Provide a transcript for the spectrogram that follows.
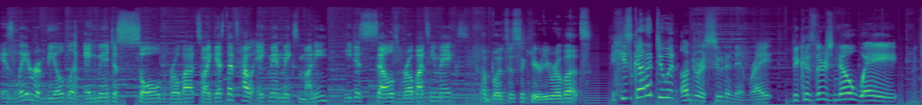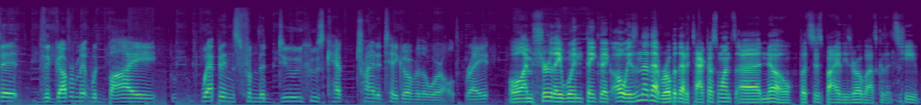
is later revealed like Eggman just sold robots. So I guess that's how Eggman makes money. He just sells robots he makes. a bunch of security robots. He's gotta do it under a pseudonym, right? Because there's no way that the government would buy weapons from the dude who's kept trying to take over the world, right? Well, I'm sure they wouldn't think like, oh, isn't that that robot that attacked us once? Uh, no. Let's just buy these robots because it's cheap.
